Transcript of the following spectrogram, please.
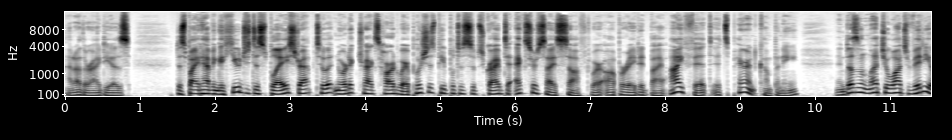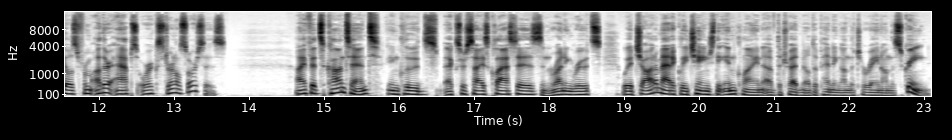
had other ideas. Despite having a huge display strapped to it, NordicTrack's hardware pushes people to subscribe to exercise software operated by iFit, its parent company, and doesn't let you watch videos from other apps or external sources. iFit's content includes exercise classes and running routes, which automatically change the incline of the treadmill depending on the terrain on the screen.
